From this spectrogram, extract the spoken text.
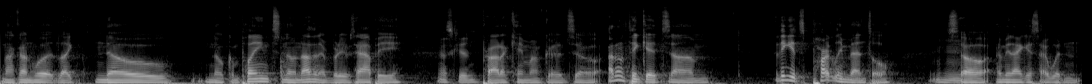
knock on wood, like no, no complaints, no nothing. Everybody was happy. That's good. Product came out good. So I don't think it's, um, I think it's partly mental. Mhm. So I mean, I guess I wouldn't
